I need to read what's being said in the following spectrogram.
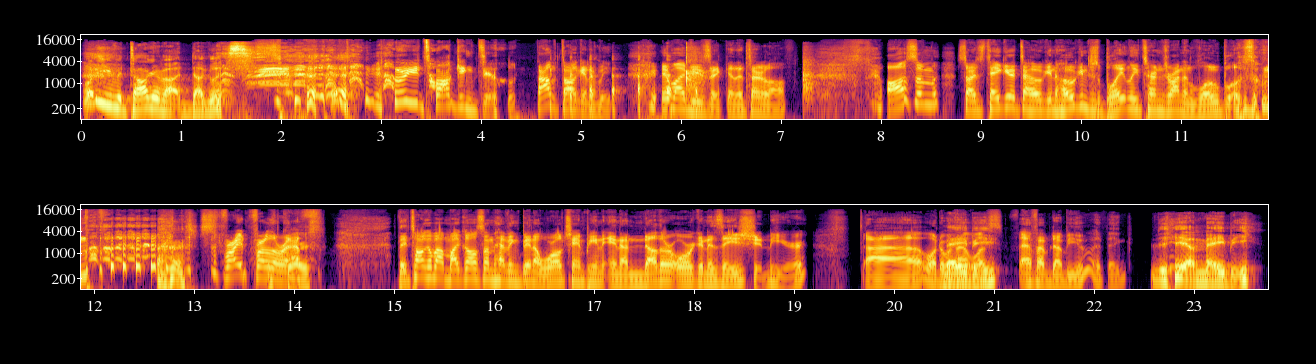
What are you even talking about, Douglas? Who are you talking to? Stop talking to me. In my music and then turn it off. Awesome starts taking it to Hogan. Hogan just blatantly turns around and low blows him. just right in front of, Of the ref. course. They talk about Mike Awesome having been a world champion in another organization here. Uh, wonder what that was. FMW, I think. yeah, maybe.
